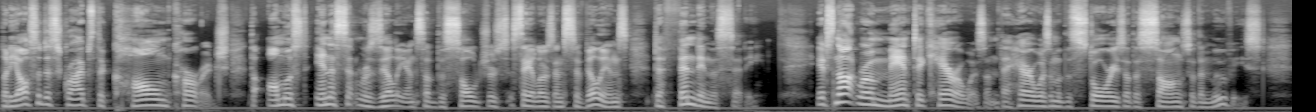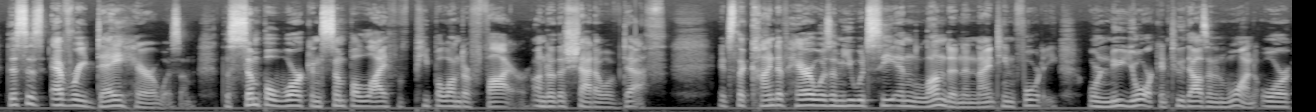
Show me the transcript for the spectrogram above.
but he also describes the calm courage, the almost innocent resilience of the soldiers, sailors, and civilians defending the city. It's not romantic heroism, the heroism of the stories or the songs or the movies. This is everyday heroism, the simple work and simple life of people under fire, under the shadow of death. It's the kind of heroism you would see in London in 1940, or New York in 2001, or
